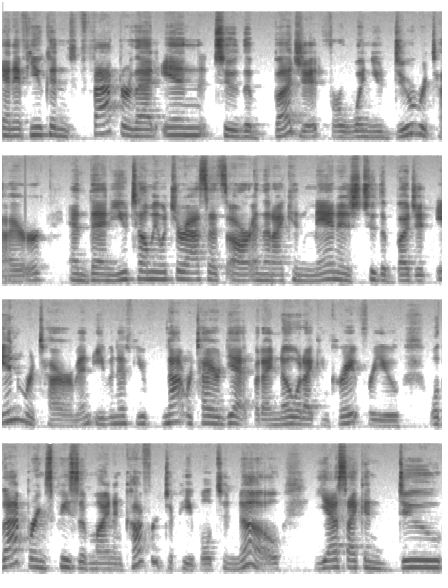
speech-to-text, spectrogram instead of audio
And if you can factor that into the budget for when you do retire and then you tell me what your assets are and then i can manage to the budget in retirement even if you've not retired yet but i know what i can create for you. Well that brings peace of mind and comfort to people to know yes i can do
